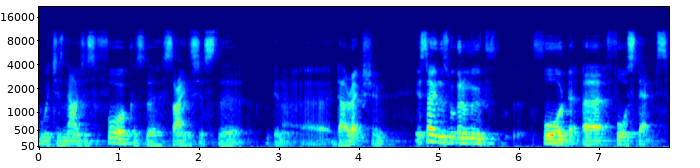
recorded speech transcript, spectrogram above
which is now just a 4, because the sign is just the you know uh, direction, it's telling us we're going to move forward uh, four steps,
